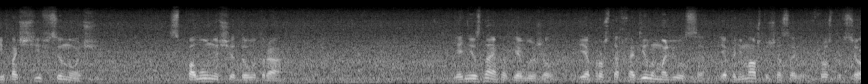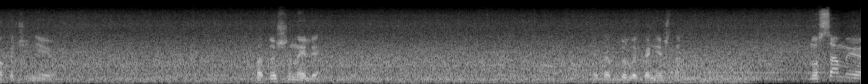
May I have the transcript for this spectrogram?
И почти всю ночь, с полуночи до утра. Я не знаю, как я выжил. Я просто ходил и молился. Я понимал, что сейчас я просто все окоченею. В одной шинели. Это было, конечно. Но самое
